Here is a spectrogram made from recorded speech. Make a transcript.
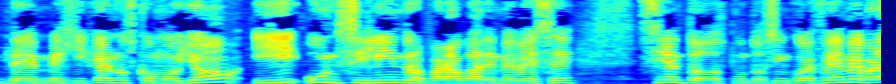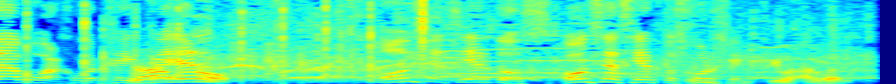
de mexicanos como yo y un cilindro para agua de MBC 102.5 FM. Bravo a Jorge Israel. 11 aciertos, 11 aciertos, Jorge. qué bárbaro.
